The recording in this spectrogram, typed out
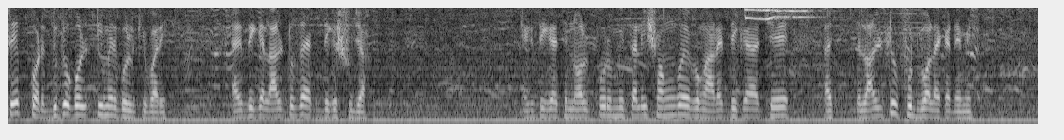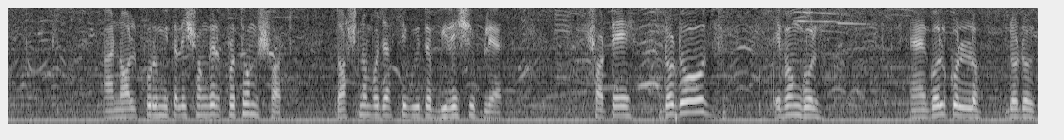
সেভ করে, দুটো গোল টিমের গোলকিপারই একদিকে লালটুদা একদিকে সুজা। একদিকে আছে নলপুর মিতালি সংঘ এবং আরেকদিকে আছে আহ, লালটু ফুটবল একাডেমি। আর নলপুর মিতালি সংঘের প্রথম শট দশ নম্বর জার্সি বুঝিত বিদেশি প্লেয়ার শটে ডোডোজ এবং গোল হ্যাঁ গোল করল ডোডোজ।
